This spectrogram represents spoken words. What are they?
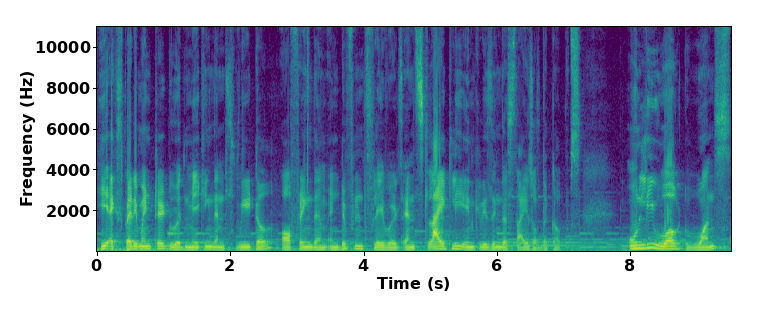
He experimented with making them sweeter, offering them in different flavors, and slightly increasing the size of the cups. Only worked once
